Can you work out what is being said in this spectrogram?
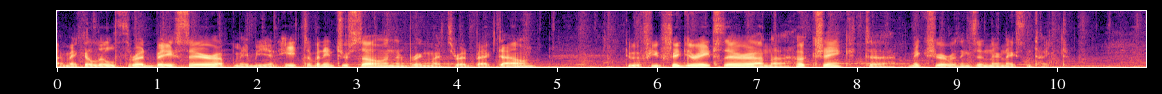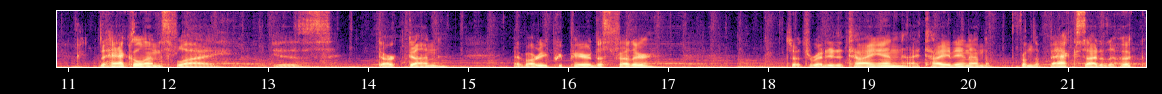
I make a little thread base there, up maybe an eighth of an inch or so, and then bring my thread back down. Do a few figure eights there on the hook shank to make sure everything's in there nice and tight. The hackle on this fly is dark dun. I've already prepared this feather so it's ready to tie in. I tie it in on the from the back side of the hook.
